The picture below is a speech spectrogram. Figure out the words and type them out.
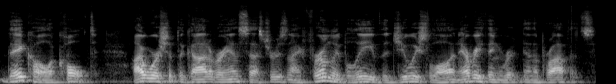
they call a cult. I worship the God of our ancestors, and I firmly believe the Jewish law and everything written in the prophets.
